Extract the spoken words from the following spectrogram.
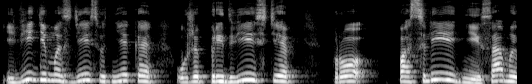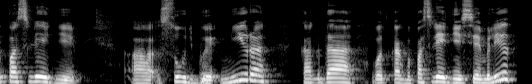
И, видимо, здесь вот некое уже предвестие про последние, самые последние э, судьбы мира, когда вот как бы последние семь лет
